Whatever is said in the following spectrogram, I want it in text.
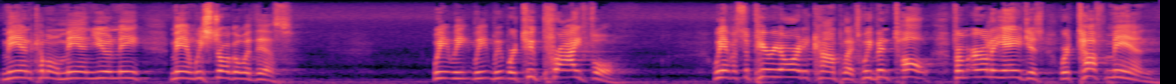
Men, come on, men, you and me, men, we struggle with this. We, we, we, we're too prideful. We have a superiority complex. We've been taught from early ages we're tough men.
